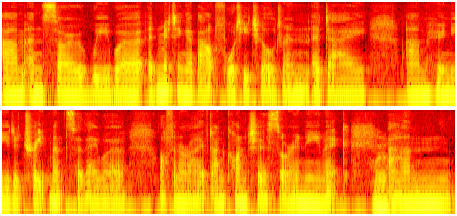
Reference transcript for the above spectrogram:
Um, and so we were admitting about 40 children a day um, who needed treatment. So they were often arrived unconscious or anemic, Wow. um,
